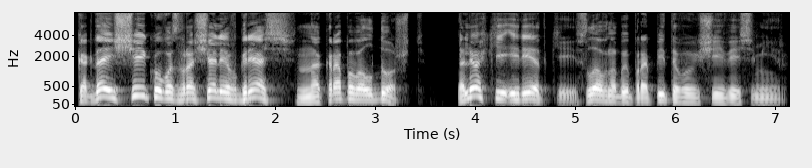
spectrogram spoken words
Когда ищейку возвращали в грязь, накрапывал дождь. Легкий и редкий, словно бы пропитывающий весь мир.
